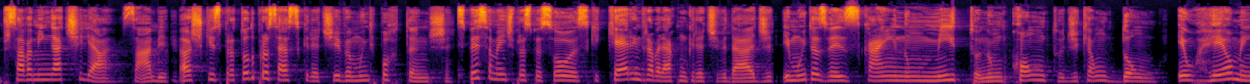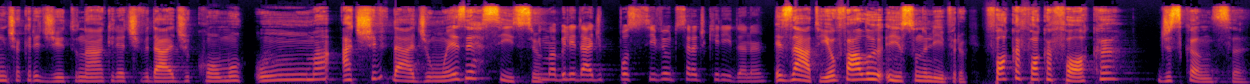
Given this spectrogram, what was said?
precisava me engatilhar, sabe? Eu acho que isso para todo processo criativo é muito importante, especialmente para as pessoas que querem trabalhar com criatividade e muitas vezes caem num mito, num conto de que é um dom. Eu realmente acredito na criatividade como uma atividade, um exercício. E uma habilidade possível de ser adquirida, né? Exato, e eu falo isso no livro. Foca, foca, foca, descansa.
